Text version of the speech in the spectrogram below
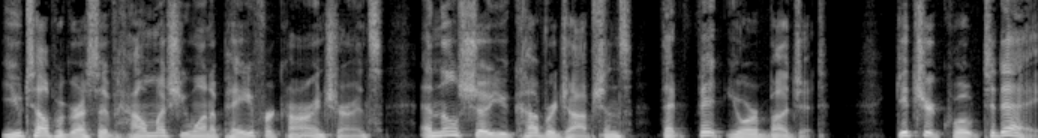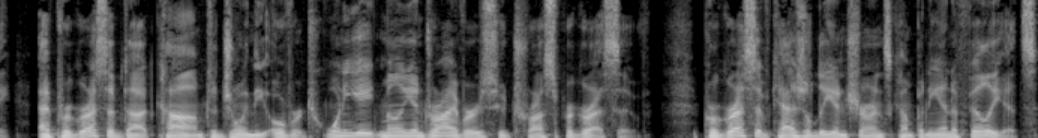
You tell Progressive how much you want to pay for car insurance, and they'll show you coverage options that fit your budget. Get your quote today at progressive.com to join the over 28 million drivers who trust Progressive. Progressive Casualty Insurance Company and Affiliates.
